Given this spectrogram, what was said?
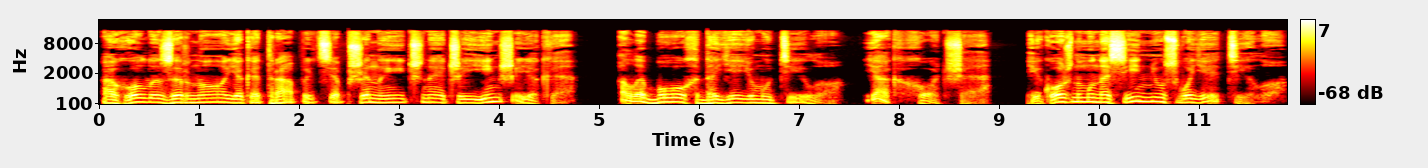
а голе зерно, яке трапиться пшеничне чи інше яке. Але Бог дає йому тіло, як хоче, і кожному насінню своє тіло.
